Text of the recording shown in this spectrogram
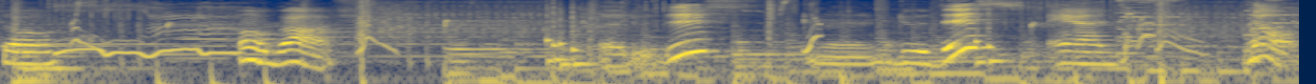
So, oh gosh. I do this, and do this, and no,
